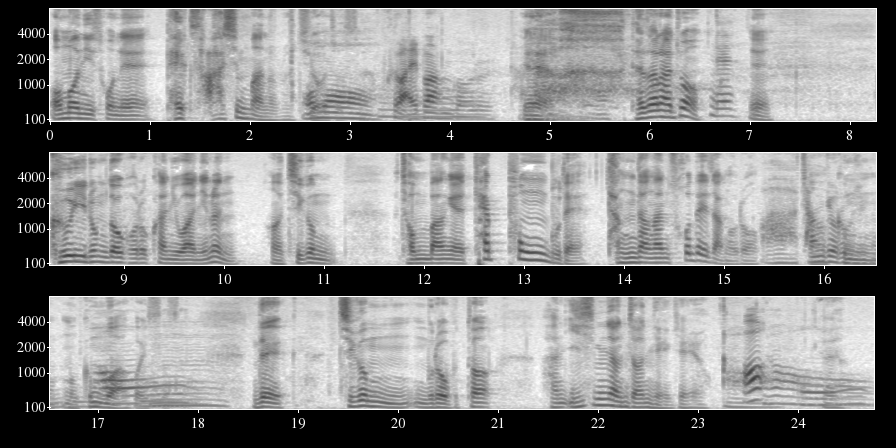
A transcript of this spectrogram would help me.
어머니 손에 140만 원을 쥐어줬어요. 어머. 그 알바한 거를 다. 예, 아, 대단하죠. 네. 예. 그 이름도 거룩한 요한이는 어, 지금 전방의 태풍 부대 당당한 소대장으로 아, 어, 장교로 근, 지금. 뭐 근무하고 있었어요. 근데 지금으로부터 한 20년 전 얘기예요. 어?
